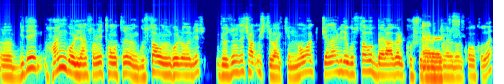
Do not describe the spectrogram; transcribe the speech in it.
Ee, bir de hangi golden sonra tam hatırlamıyorum. Gustavo'nun golü olabilir. Gözünüze çarpmıştır belki. Novak, Caner bir de Gustavo beraber koşuyordu Evet. kenara doğru kol kola.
